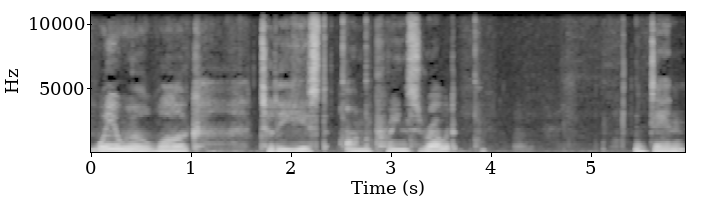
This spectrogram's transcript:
We will walk to the east on Prince Road. Then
